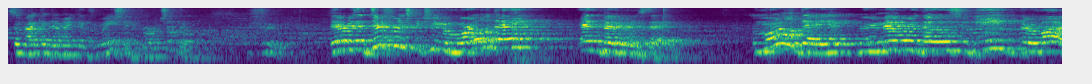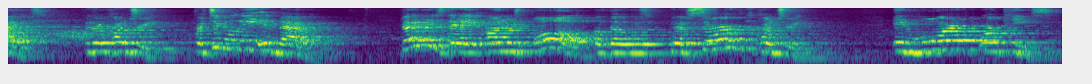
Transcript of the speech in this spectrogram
some academic information for our children. There is a difference between Memorial Day and Veterans Day. Memorial Day, we remember those who gave their lives for their country, particularly in battle. Veterans Day honors all of those who have served the country in war or peace,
